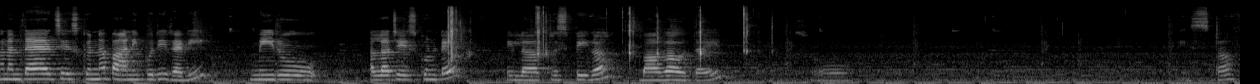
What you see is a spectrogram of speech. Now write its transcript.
మనం తయారు చేసుకున్న పానీపూరి రెడీ. మీరు అలా చేసుకుంటే ఇలా క్రిస్పీగా బాగా అవుతాయి. సో ఈ స్టఫ్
